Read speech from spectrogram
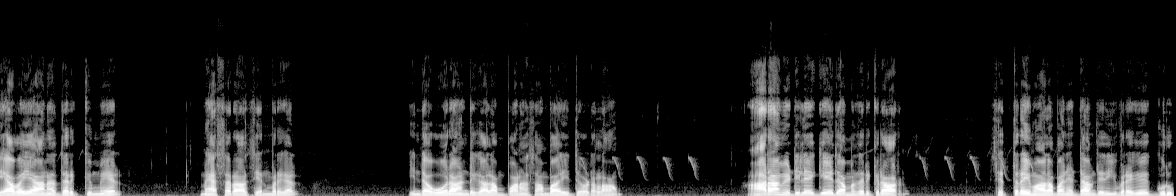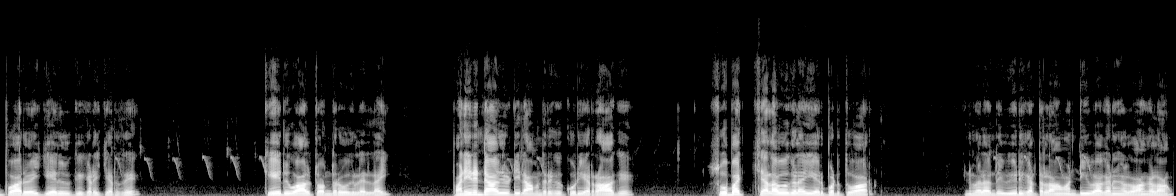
தேவையானதற்கு மேல் மேசராசி என்பர்கள் இந்த ஓராண்டு காலம் பணம் சம்பாதித்து விடலாம். ஆறாம் வீட்டிலே கேது அமர்ந்திருக்கிறார். சித்திரை மாதம் பதினெட்டாம் தேதிக்கு பிறகு குரு பார்வை கேதுவுக்கு கிடைக்கிறது. கேதுவால் தொந்தரவுகள் இல்லை. பன்னிரெண்டாவது வீட்டில் அமர்ந்திருக்கக்கூடிய ராகு சுப செலவுகளை ஏற்படுத்துவார். இனிமேல் வந்து வீடு கட்டலாம் வண்டி வாகனங்கள் வாங்கலாம்.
